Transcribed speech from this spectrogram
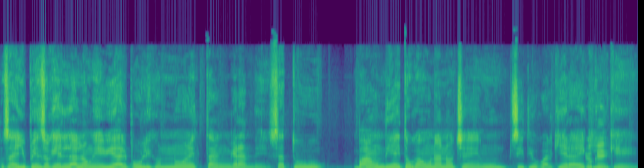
o sea, yo pienso que la longevidad del público no es tan grande. O sea, tú vas un día y tocas una noche en un sitio cualquiera X que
